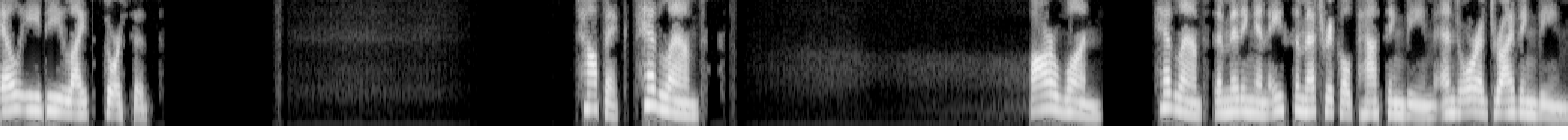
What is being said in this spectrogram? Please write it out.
LED light sources. Topic Headlamps. R1 headlamps emitting an asymmetrical passing beam and or a driving beam,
